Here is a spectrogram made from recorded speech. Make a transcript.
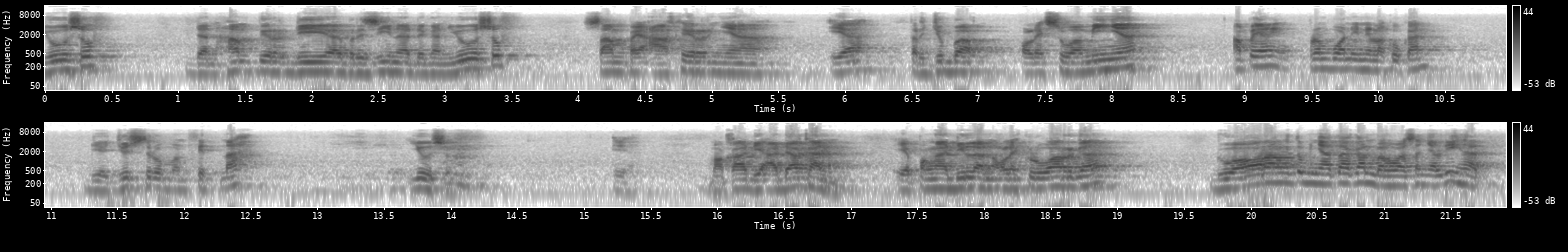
Yusuf dan hampir dia berzina dengan Yusuf sampai akhirnya ya terjebak oleh suaminya apa yang perempuan ini lakukan? Dia justru menfitnah Yusuf. Ya maka diadakan ya pengadilan oleh keluarga dua orang itu menyatakan bahwasanya lihat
